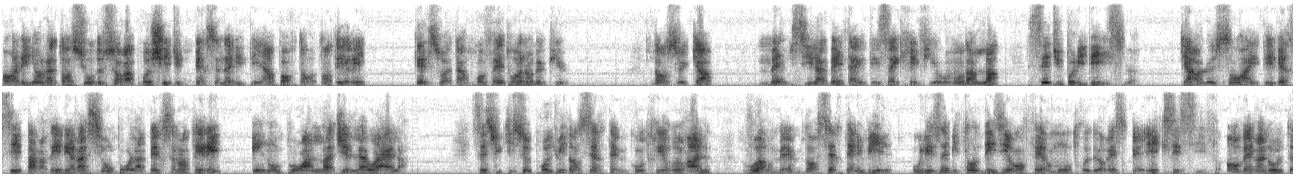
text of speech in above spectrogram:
en ayant l'intention de se rapprocher d'une personnalité importante enterrée, qu'elle soit un prophète ou un homme pieux. Dans ce cas, même si la bête a été sacrifiée au nom d'Allah, c'est du polythéisme, car le sang a été versé par vénération pour la personne enterrée et non pour Allah C'est ce qui se produit dans certaines contrées rurales voire même dans certaines villes où les habitants désirant faire montre de respect excessif envers un hôte,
